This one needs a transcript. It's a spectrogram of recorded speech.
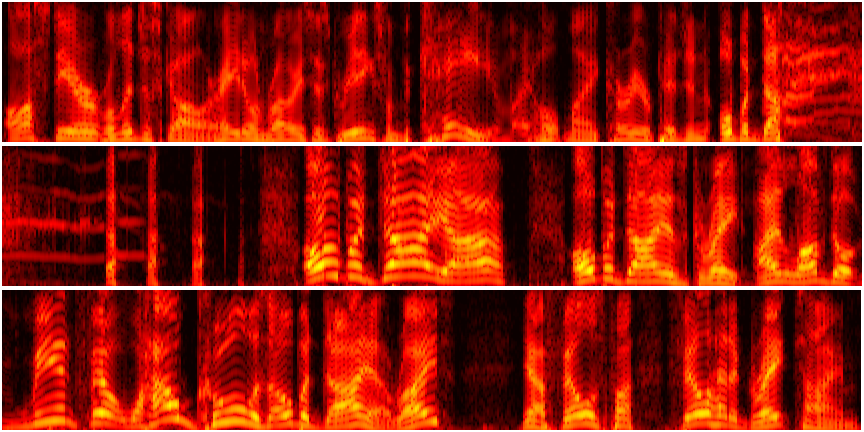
Austere religious scholar. How you doing, brother? He says, "Greetings from the cave. I hope my courier pigeon Obadiah." Obadiah. Obadiah's great. I loved o- me and Phil. How cool was Obadiah, right? Yeah, Phil was. Phil had a great time.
